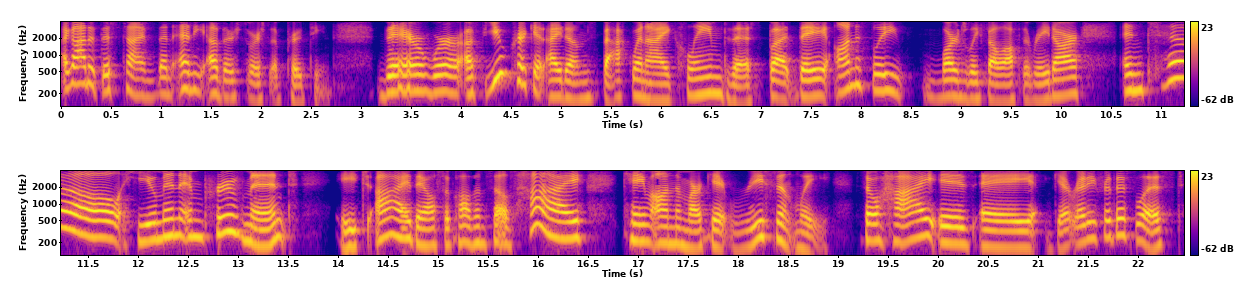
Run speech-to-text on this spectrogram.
I got it this time than any other source of protein. There were a few cricket items back when I claimed this, but they honestly largely fell off the radar until human improvement, HI, they also call themselves HI, came on the market recently. So, HI is a get ready for this list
